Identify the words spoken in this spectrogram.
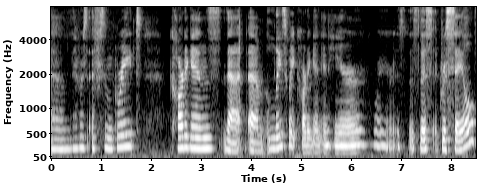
um, there was uh, some great cardigans that um, lace weight cardigan in here. Where is this? This grisaille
